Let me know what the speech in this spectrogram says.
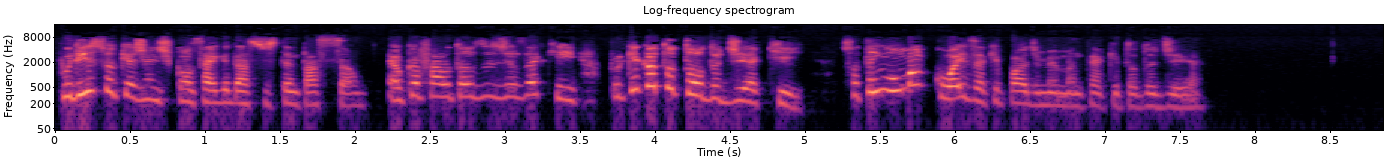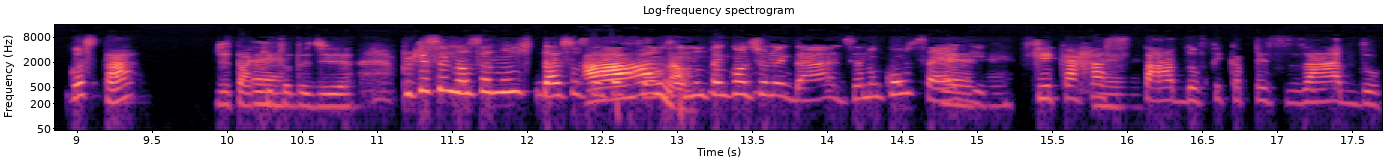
por isso que a gente consegue dar sustentação. É o que eu falo todos os dias aqui. Por que, que eu tô todo dia aqui? Só tem uma coisa que pode me manter aqui todo dia. Gostar de estar aqui é. todo dia. Porque senão você não dá sustentação, ah, não. você não tem continuidade, você não consegue. É. Fica é. arrastado, fica pesado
